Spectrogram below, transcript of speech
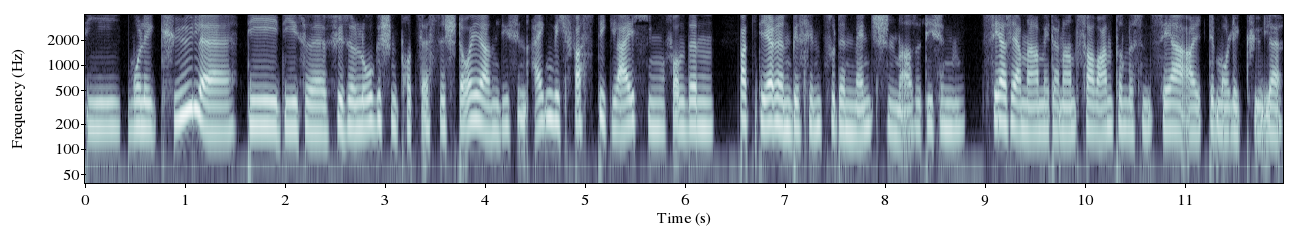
Die Moleküle, die diese physiologischen Prozesse steuern, die sind eigentlich fast die gleichen von den Bakterien bis hin zu den Menschen. Also die sind sehr, sehr nah miteinander verwandt und das sind sehr alte Moleküle.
